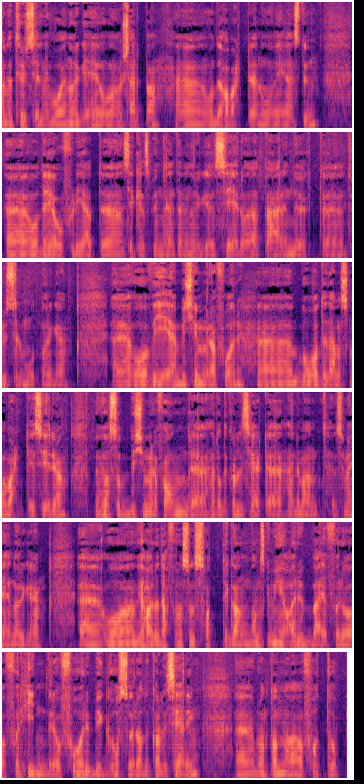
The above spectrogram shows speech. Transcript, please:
eller Trusselnivået i Norge er jo skjerpa, eh, og det har vært det nå i en stund. Eh, og Det er jo fordi at eh, sikkerhetsmyndighetene i Norge ser jo at det er en økt trussel mot Norge. Og vi er bekymra for både dem som har vært i Syria, men vi er også bekymra for andre radikaliserte element som er i Norge. Og Vi har jo derfor også satt i gang ganske mye arbeid for å forhindre og forebygge også radikalisering. Bl.a. fått opp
